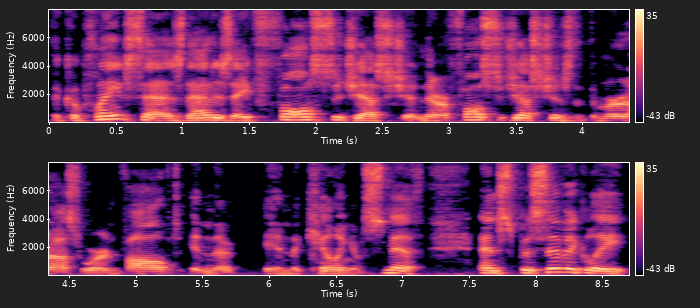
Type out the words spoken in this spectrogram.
the complaint says that is a false suggestion. There are false suggestions that the Murdaughs were involved in the in the killing of Smith, and specifically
